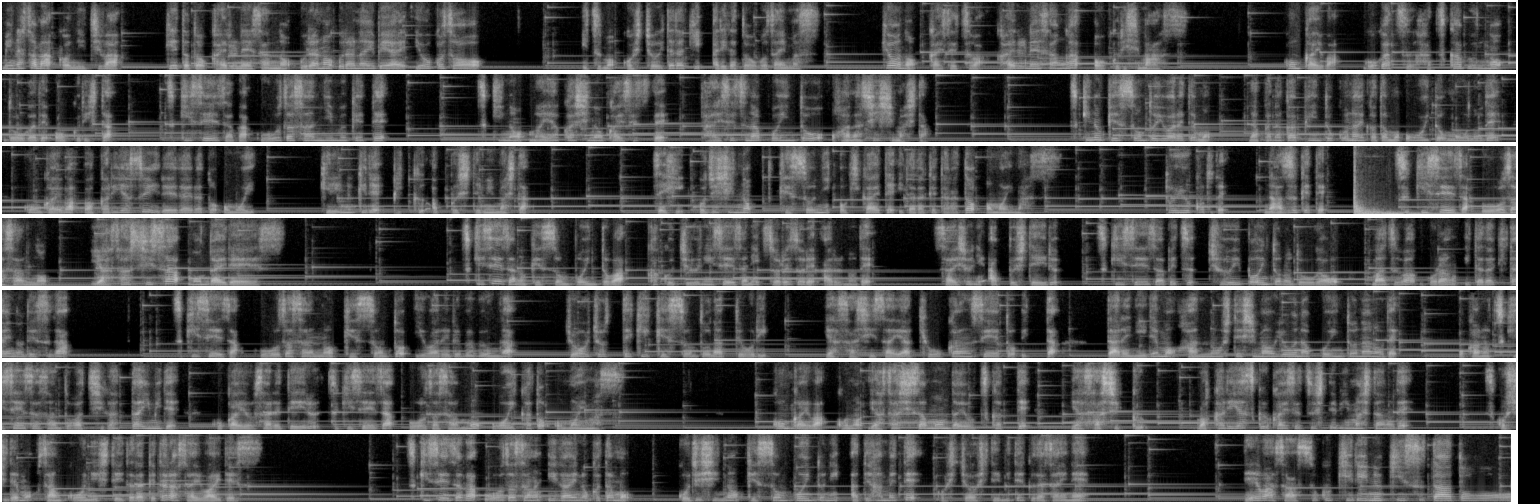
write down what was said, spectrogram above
皆様、こんにちは。ケイトとカエル姉さんの裏の占い部屋へようこそ。いつもご視聴いただきありがとうございます。今日の解説はカエル姉さんがお送りします。今回は5月20日分の動画でお送りした月星座が魚座さんに向けて月のまやかしの解説で大切なポイントをお話ししました。月の欠損と言われてもなかなかピンとこない方も多いと思うので、今回はわかりやすい例題だと思い、切り抜きでピックアップしてみました。ぜひご自身の欠損に置き換えていただけたらと思います。ということで、名付けて、月星座魚座さんの優しさ問題です。月星座の欠損ポイントは各12星座にそれぞれあるので、最初にアップしている月星座別注意ポイントの動画をまずはご覧いただきたいのですが、月星座魚座さんの欠損と言われる部分が情緒的欠損となっており、優しさや共感性といった誰にでも反応してしまうようなポイントなので、他の月星座さんとは違った意味で誤解をされている月星座魚座さんも多いかと思います。今回はこの優しさ問題を使って優しくわかりやすく解説してみましたので、少しでも参考にしていただけたら幸いです。月星座が魚座さん以外の方も、ご自身の欠損ポイントに当てはめてご視聴してみてくださいね。では早速切り抜きスタート。は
